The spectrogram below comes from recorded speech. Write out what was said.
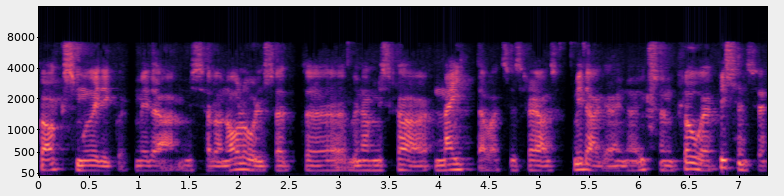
kaks mõõdikut, mida, mis seal on olulised äh, või noh, mis ka näitavad siis reaalselt midagi, on ju, üks on flow efficiency.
